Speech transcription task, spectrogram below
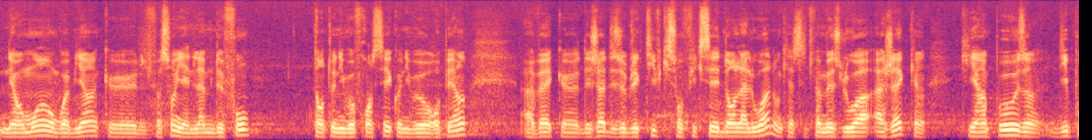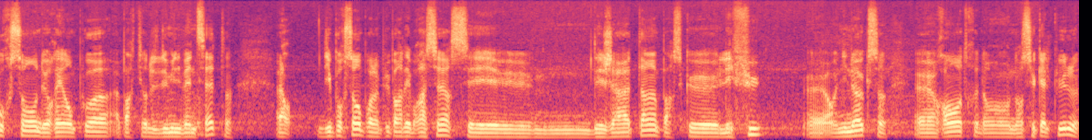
Néanmoins, on voit bien que de toute façon, il y a une lame de fond, tant au niveau français qu'au niveau européen avec euh, déjà des objectifs qui sont fixés dans la loi. Donc il y a cette fameuse loi AGEC qui impose 10% de réemploi à partir de 2027. Alors 10% pour la plupart des brasseurs, c'est euh, déjà atteint parce que les fûts euh, en inox rentrent dans, ce calcul.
